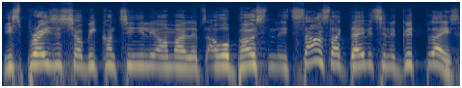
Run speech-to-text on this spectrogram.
His praises shall be continually on my lips. I will boast. It sounds like David's in a good place.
